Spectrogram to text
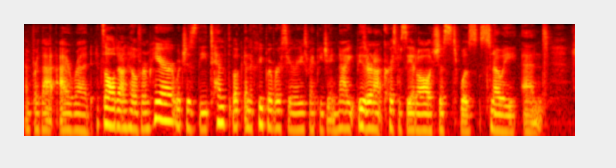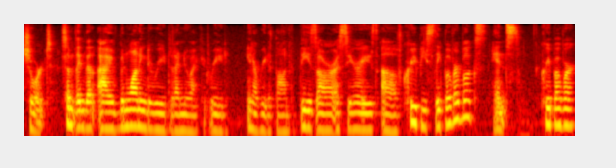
and for that I read It's All Downhill From Here which is the 10th book in the Creepover series by PJ Night. These are not Christmassy at all, it just was snowy and short. Something that I've been wanting to read that I knew I could read in a readathon. These are a series of creepy sleepover books, hence creepover.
